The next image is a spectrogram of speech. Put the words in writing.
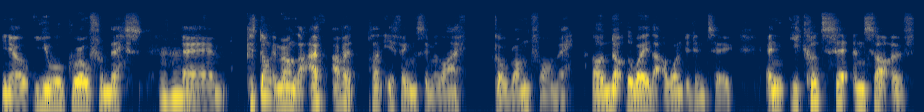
You know, you will grow from this. hmm Um, because don't get me wrong, like I've I've had plenty of things in my life go wrong for me, or not the way that I wanted them to. And you could sit and sort of,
